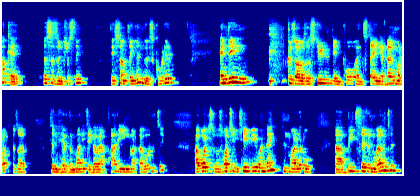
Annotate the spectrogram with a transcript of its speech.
okay, this is interesting. There's something in this kōrero. And then, because I was a student and poor and staying at home a lot because I didn't have the money to go out partying like I wanted to, I watched, was watching TV one day in my little uh, beach set in Wellington,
